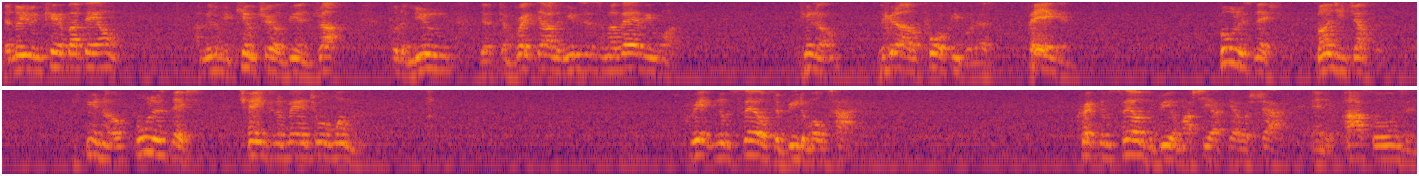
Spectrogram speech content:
that don't even care about their own. I mean, look at chemtrails being dropped for the immune to, to break down the immune system of everyone. You know, look at all the poor people that's begging. Foolish nation, bungee jumping. You know, foolish nation, changing a man to a woman. Creating themselves to be the most high. Create themselves to be a Mashiach Yahawashi and the apostles and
